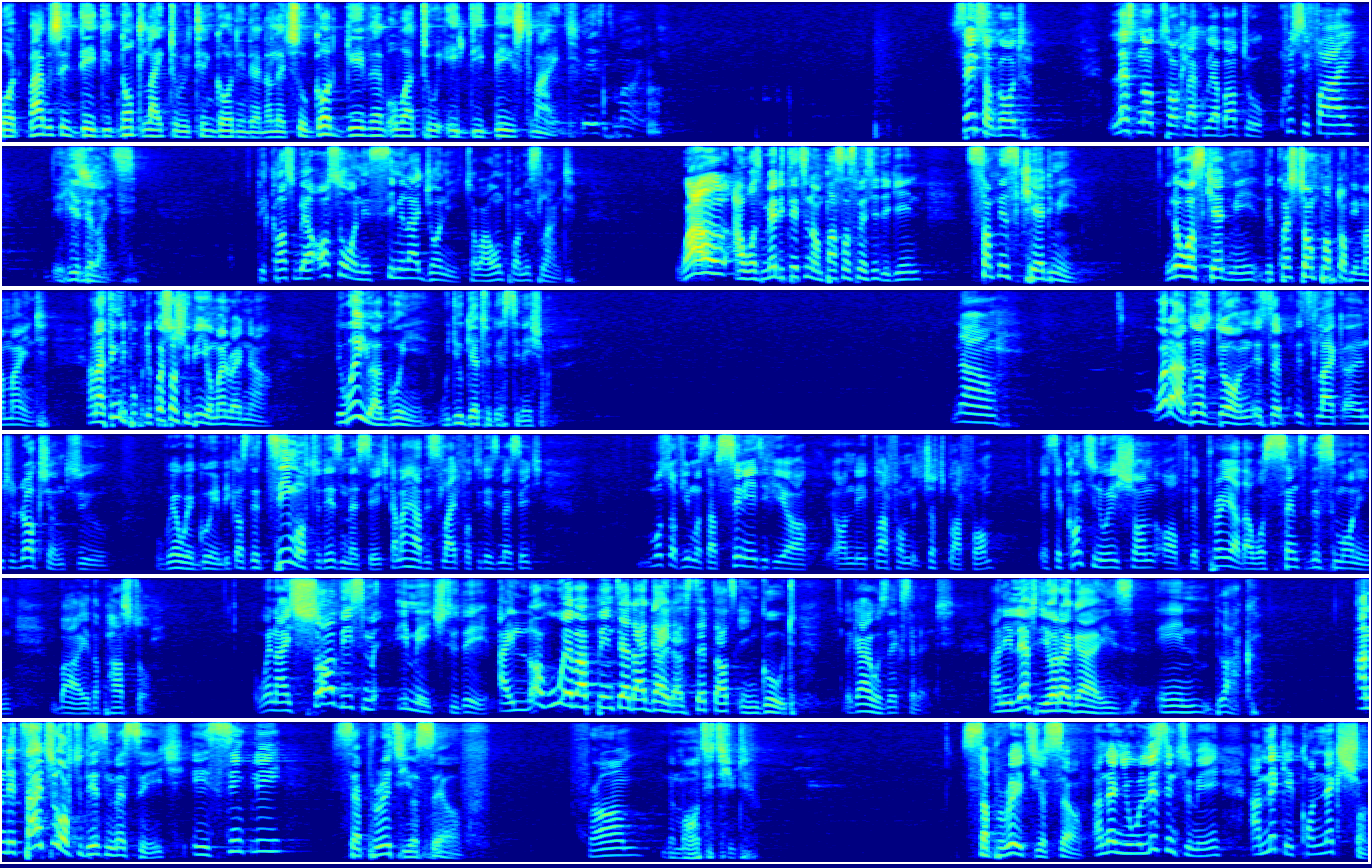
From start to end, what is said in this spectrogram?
But Bible says they did not like to retain God in their knowledge. So God gave them over to a debased mind. Saints of God, let's not talk like we're about to crucify the Israelites. Because we are also on a similar journey to our own promised land. While I was meditating on Pastor's message again, something scared me. You know what scared me? The question popped up in my mind. And I think the, the question should be in your mind right now. The way you are going, would you get to destination? Now, what I've just done is a, it's like an introduction to where we're going because the theme of today's message, can I have the slide for today's message? Most of you must have seen it if you are on the platform, the church platform. It's a continuation of the prayer that was sent this morning by the pastor. When I saw this image today, I love whoever painted that guy that stepped out in gold. The guy was excellent. And he left the other guys in black. And the title of today's message is simply Separate Yourself from the Multitude. Separate yourself. And then you will listen to me and make a connection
